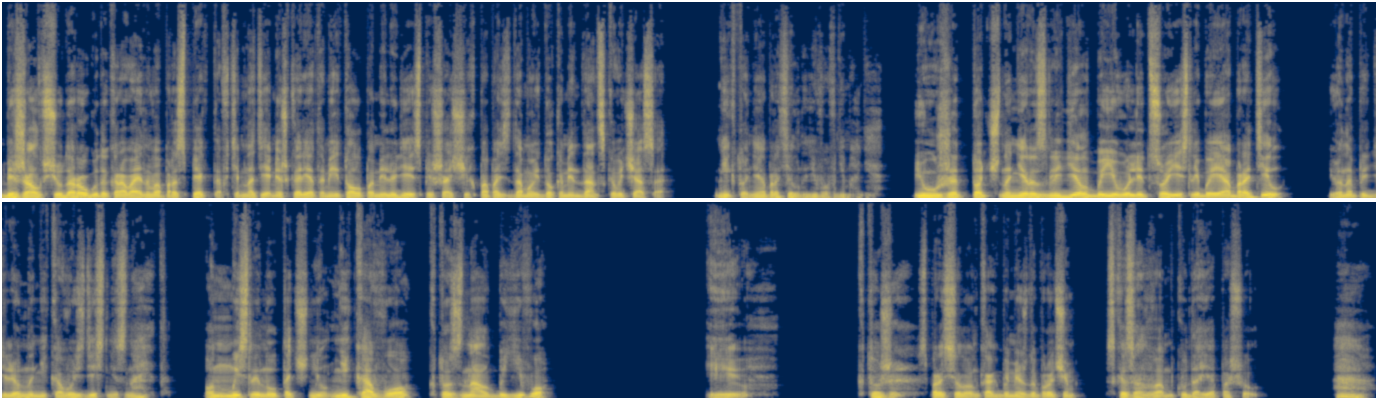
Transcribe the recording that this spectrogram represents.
бежал всю дорогу до Каравайного проспекта в темноте меж каретами и толпами людей, спешащих попасть домой до комендантского часа. Никто не обратил на него внимания. И уже точно не разглядел бы его лицо, если бы и обратил. И он определенно никого здесь не знает. Он мысленно уточнил никого, кто знал бы его. — И кто же, — спросил он, как бы, между прочим, сказал вам, куда я пошел? — А,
